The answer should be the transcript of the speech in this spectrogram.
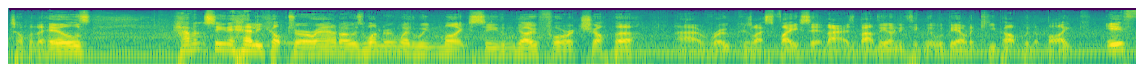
top of the hills. Haven't seen a helicopter around. I was wondering whether we might see them go for a chopper uh, route, because let's face it, that is about the only thing that would be able to keep up with a bike. If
